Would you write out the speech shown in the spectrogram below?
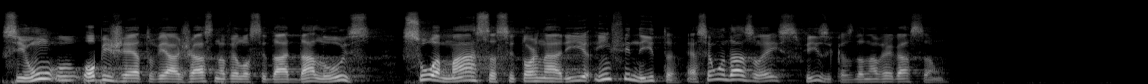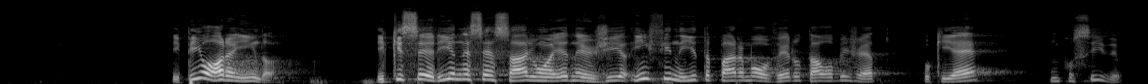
Se um objeto viajasse na velocidade da luz, sua massa se tornaria infinita. Essa é uma das leis físicas da navegação. E pior ainda, e que seria necessário uma energia infinita para mover o tal objeto, o que é impossível,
